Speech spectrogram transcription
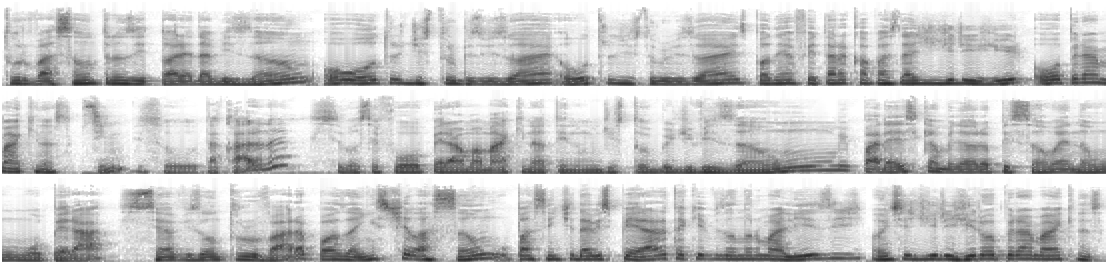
Turvação transitória da visão ou outros distúrbios visuais, outros distúrbios visuais podem afetar aumentar a capacidade de dirigir ou operar máquinas. Sim, isso tá claro, né? Se você for operar uma máquina tendo um distúrbio de visão, me parece que a melhor opção é não operar. Se a visão turvar após a instilação, o paciente deve esperar até que a visão normalize antes de dirigir ou operar máquinas.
